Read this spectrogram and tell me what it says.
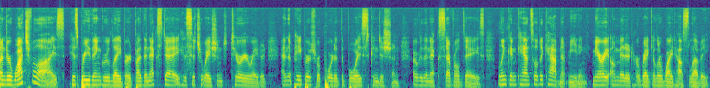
Under watchful eyes, his breathing grew labored. By the next day, his situation deteriorated, and the papers reported the boy's condition over the next several days. Lincoln canceled a cabinet meeting. Mary omitted her regular White House levee.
